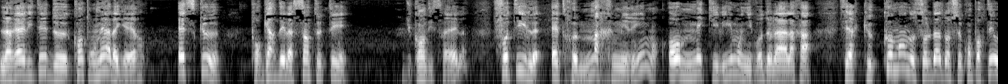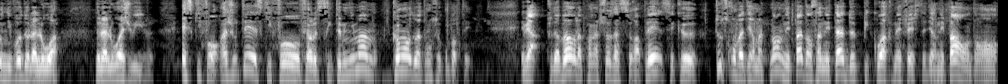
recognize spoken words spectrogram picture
la réalité de quand on est à la guerre, est-ce que pour garder la sainteté du camp d'Israël, faut-il être mahmirim ou mekilim au niveau de la halacha? C'est-à-dire que comment nos soldats doivent se comporter au niveau de la loi, de la loi juive? Est-ce qu'il faut en rajouter? Est-ce qu'il faut faire le strict minimum? Comment doit-on se comporter? Eh bien, tout d'abord, la première chose à se rappeler, c'est que tout ce qu'on va dire maintenant n'est pas dans un état de piquoir nefesh, c'est-à-dire n'est pas en,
